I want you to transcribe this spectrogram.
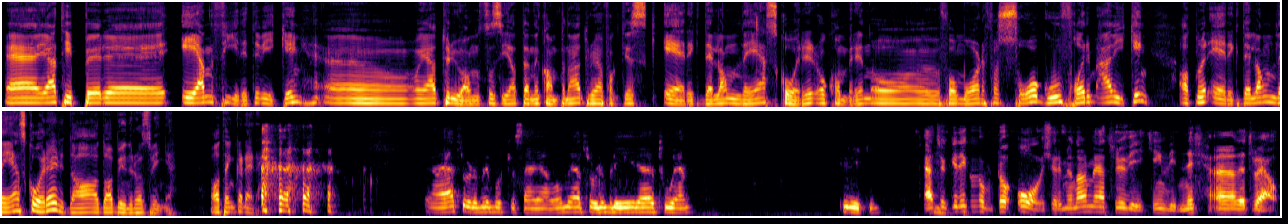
Eh, jeg tipper eh, 1-4 til Viking. Eh, og jeg truer han til å si at denne kampen her tror jeg faktisk Erik Delanlé skårer og kommer inn og får mål. For så god form er Viking at når Erik Delanlé skårer, da, da begynner det å svinge. Hva tenker dere? Ja, jeg tror det blir borteseier, jeg òg, men jeg tror det blir eh, 2-1 til Viking. Jeg tror ikke de kommer til å overkjøre Mjøndalen, men jeg tror Viking vinner. Eh, Det tror jeg òg.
